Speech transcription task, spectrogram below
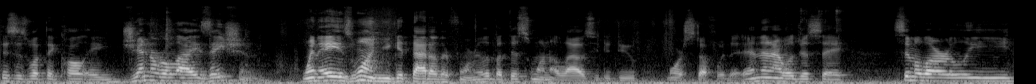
This is, what, they call a generalization. When a is 1, you get that other formula, but this one allows you to do more stuff with it. And then I will just say, similarly,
